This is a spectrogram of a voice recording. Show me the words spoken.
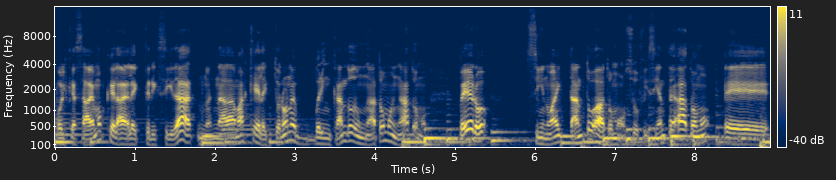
Porque sabemos que la electricidad no es nada más que electrones brincando de un átomo en átomo. Pero si no hay tantos átomos, suficientes átomos, eh,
